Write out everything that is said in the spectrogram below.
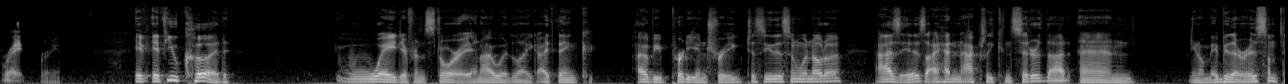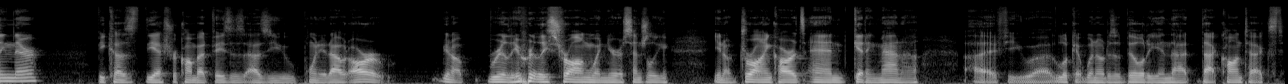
right. right. If if you could, way different story, and I would like I think I would be pretty intrigued to see this in Winota. As is, I hadn't actually considered that, and you know maybe there is something there because the extra combat phases, as you pointed out, are you know really really strong when you're essentially you know drawing cards and getting mana. Uh, if you uh, look at Winota's ability in that that context,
